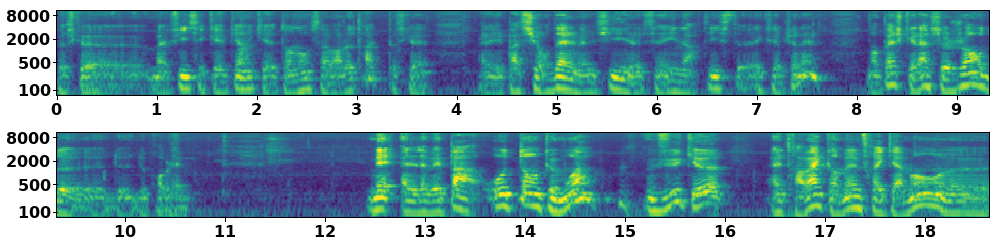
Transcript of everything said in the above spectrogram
parce que ma fille, c'est quelqu'un qui a tendance à avoir le trac, parce qu'elle n'est pas sûre d'elle, même si c'est une artiste exceptionnelle. N'empêche qu'elle a ce genre de, de, problème. Mais elle n'avait pas autant que moi, vu qu'elle travaille quand même fréquemment. Euh, euh,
